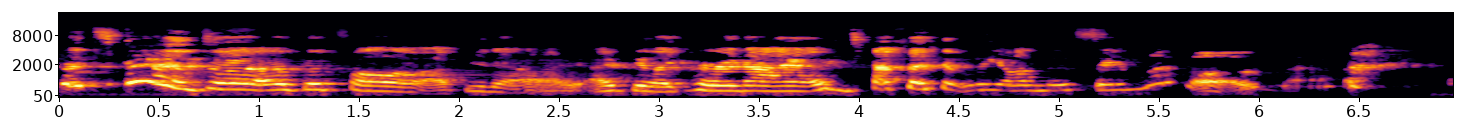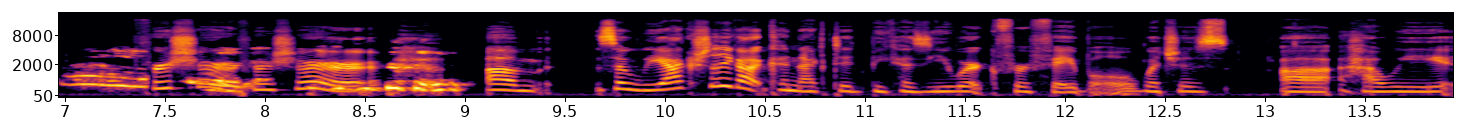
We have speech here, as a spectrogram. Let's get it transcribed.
It's a, a good follow up. You know, I, I, feel like her and I are definitely on the same level. So. Oh, for sure, for sure. Um, so we actually got connected because you work for Fable, which is uh, how we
